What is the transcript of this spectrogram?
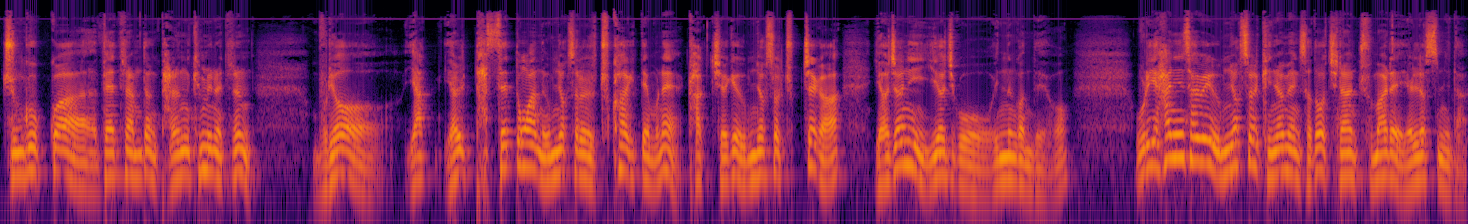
중국과 베트남 등 다른 커뮤니티는 무려 약 15세 동안 음력설을 축하하기 때문에 각 지역의 음력설 축제가 여전히 이어지고 있는 건데요. 우리 한인사회 음력설 기념 행사도 지난 주말에 열렸습니다.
